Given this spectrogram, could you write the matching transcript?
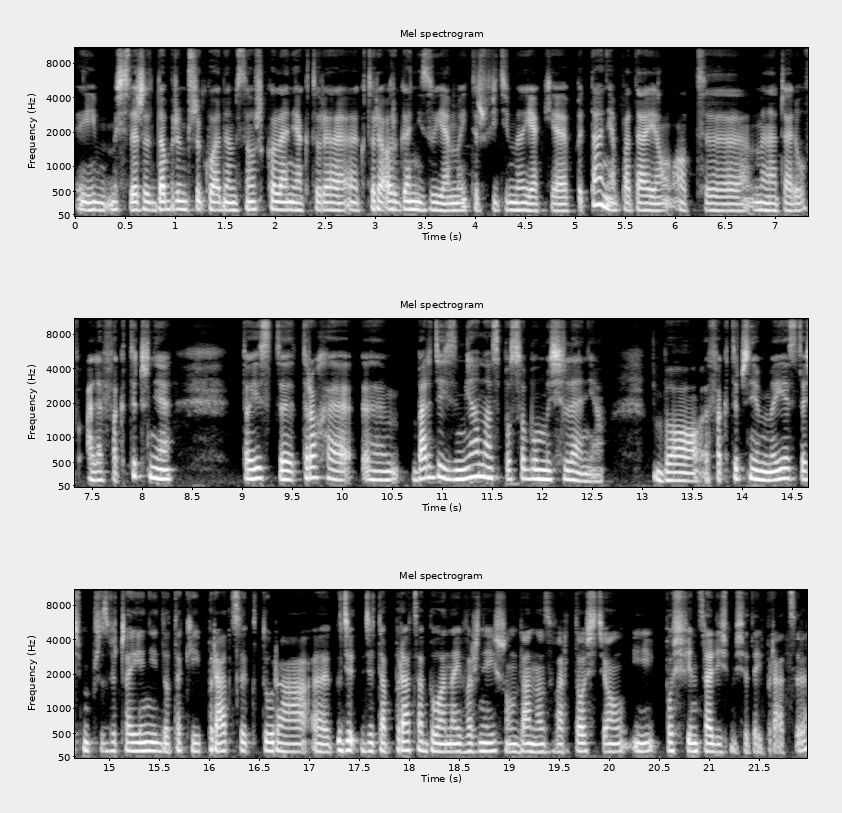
I myślę, że dobrym przykładem są szkolenia, które, które organizujemy i też widzimy, jakie pytania padają od e, menadżerów, ale faktycznie to jest e, trochę e, bardziej zmiana sposobu myślenia bo faktycznie my jesteśmy przyzwyczajeni do takiej pracy, która, e, gdzie, gdzie ta praca była najważniejszą dla nas wartością i poświęcaliśmy się tej pracy.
